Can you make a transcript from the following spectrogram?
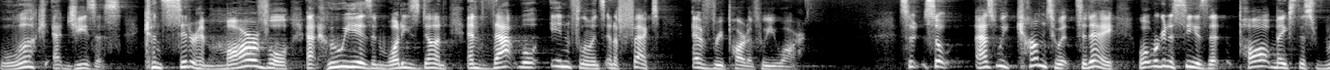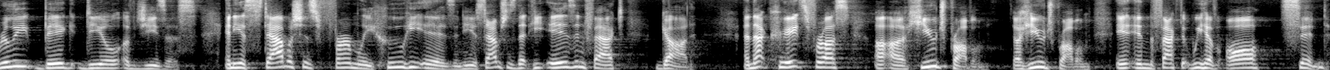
Look at Jesus. Consider him. Marvel at who he is and what he's done, and that will influence and affect every part of who you are." So, so as we come to it today, what we're going to see is that Paul makes this really big deal of Jesus, and he establishes firmly who he is, and he establishes that he is, in fact, God. And that creates for us a, a huge problem, a huge problem in, in, the fact that we have all sinned.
